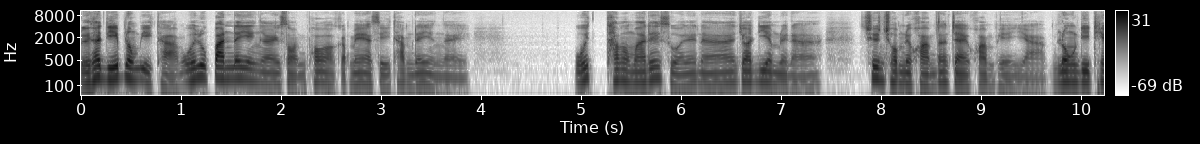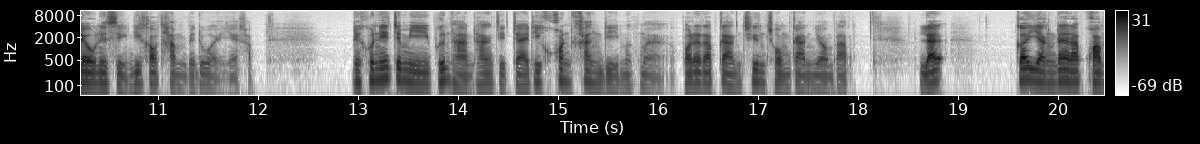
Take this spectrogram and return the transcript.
หรือถ้าดีฟลงอีกถามโอ้ยลูกปั้นได้ยังไง สอนพ่อกับแม่สิทำได้ยังไงอุ้ยทำออกมาได้สวยเลยนะ ยอดเยี่ยมเลยนะ ชื่นชมในความตั้งใจความพยายาม ลงดีเทลในสิ่งที่เขาทำไปด้วยอย่างเงี้ยครับเด็กคนนี้จะมีพื้นฐานทางจิตใจที่ค่อนข้างดีมากๆ เพราะได้รับการชื่นชมการยอมรับ และก็ยังได้รับความ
